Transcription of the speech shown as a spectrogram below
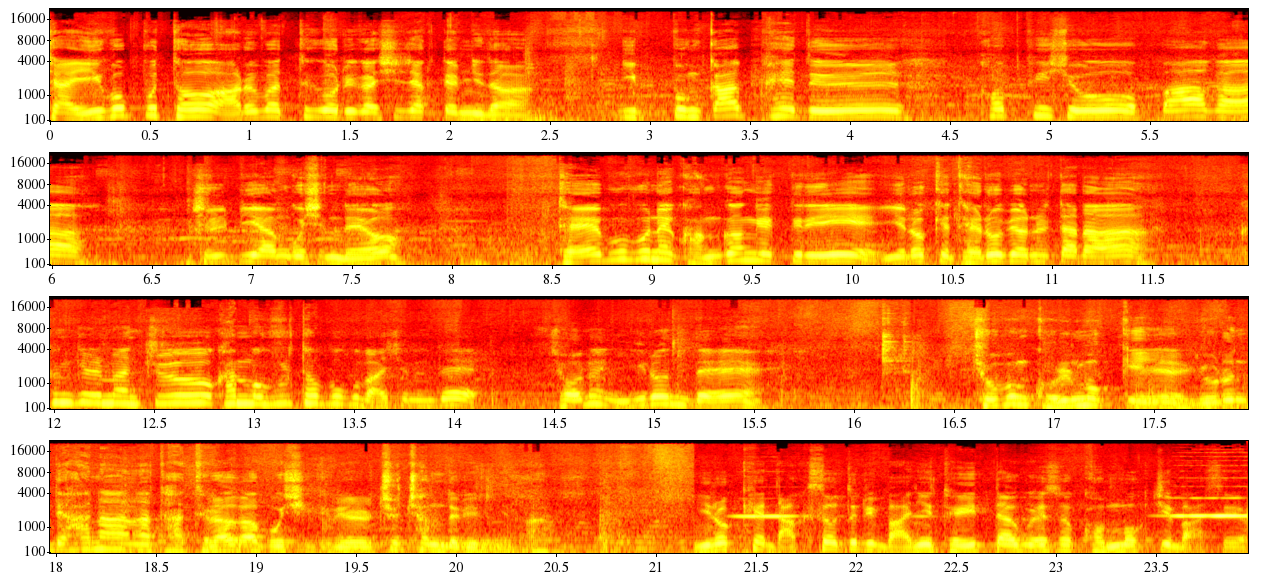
자, 이곳부터 아르바트 거리가 시작됩니다. 이쁜 카페들, 커피숍, 바가 즐비한 곳인데요. 대부분의 관광객들이 이렇게 대로변을 따라 큰 길만 쭉 한번 훑어보고 마시는데 저는 이런데 좁은 골목길 요런데 하나하나 다 들어가 보시기를 추천드립니다. 이렇게 낙서들이 많이 돼 있다고 해서 겁먹지 마세요.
